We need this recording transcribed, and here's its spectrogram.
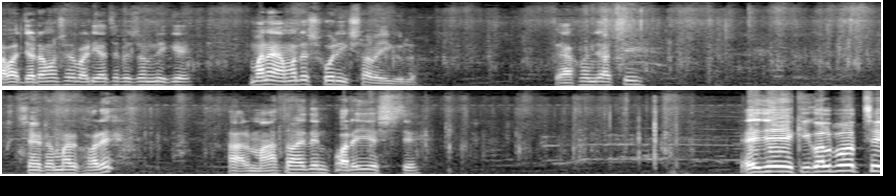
আবার জ্যাঠামশার বাড়ি আছে পেছন দিকে মানে আমাদের শরিক সব এইগুলো। তো এখন যাচ্ছি সেটামার ঘরে, আর মা তো অনেকদিন পরেই এসছে। এই যে, কি গল্প হচ্ছে?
